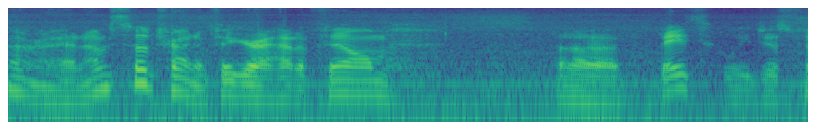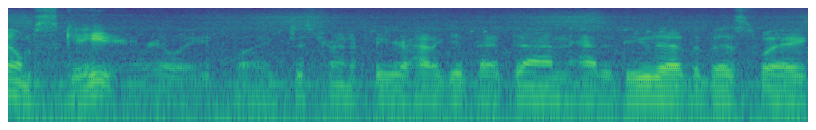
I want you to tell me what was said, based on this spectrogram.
Alright, I'm still trying to figure out how to film. Uh, basically just film skating, really. Like, just trying to figure out how to get that done, how to do that the best way.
